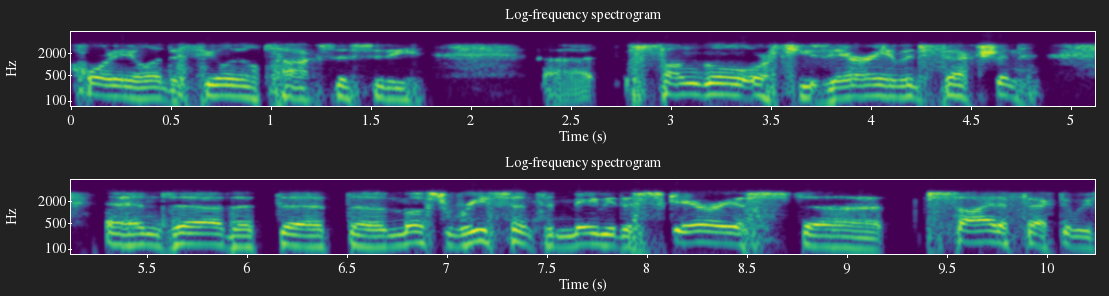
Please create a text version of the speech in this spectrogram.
corneal endothelial toxicity, uh, fungal or fusarium infection, and uh, the, the, the most recent and maybe the scariest uh, side effect that we've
